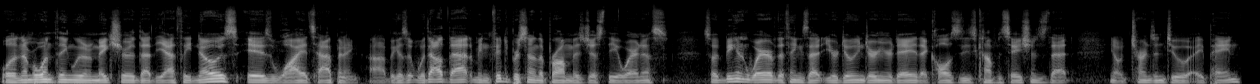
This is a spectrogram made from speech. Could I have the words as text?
Well, the number one thing we want to make sure that the athlete knows is why it's happening. Uh, because without that, I mean, 50% of the problem is just the awareness. So being aware of the things that you're doing during your day that causes these compensations that you know turns into a pain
